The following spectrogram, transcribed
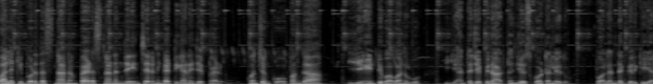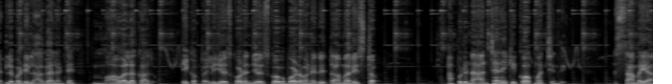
వాళ్ళకి బురద స్నానం పేడ స్నానం చేయించాలని గట్టిగానే చెప్పాడు. కొంచెం కోపంగా ఏంటి బావా నువ్వు? ఎంత చెప్పినా అర్థం చేసుకోవటం లేదు. పొలం దగ్గరికి ఎడ్ల బండి లాగాలంటే మా వల్ల కాదు. ఇక పెళ్ళి చేసుకోవడం చేసుకోకపోవడం అనేది తమరిష్టం అప్పుడు నాంచారయ్యకి కోపం వచ్చింది సాంబయ్య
